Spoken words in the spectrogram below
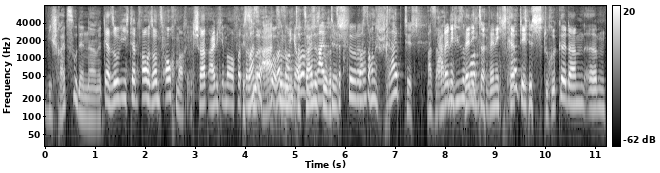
wie schreibst du denn damit? Ja, so wie ich das auch sonst auch mache. Ich schreibe eigentlich immer auf was Bist Du hast, du hast doch einen Schreibtisch. Rezepte, oder Du hast was? doch einen Schreibtisch. Was sagen Ja, wenn ich, diese wenn, Worte? ich, wenn ich kräftig drücke, dann ähm,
